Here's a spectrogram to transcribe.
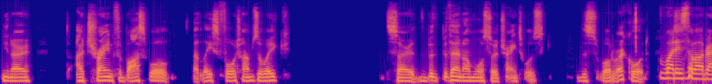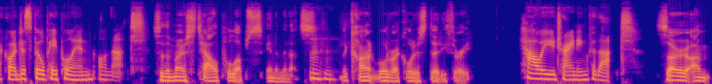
you know I train for basketball at least four times a week. So but but then I'm also training towards this world record. what is the world record? Just fill people in on that. So the most towel pull ups in a minute. Mhm. The current world record is 33. How are you training for that? So I'm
